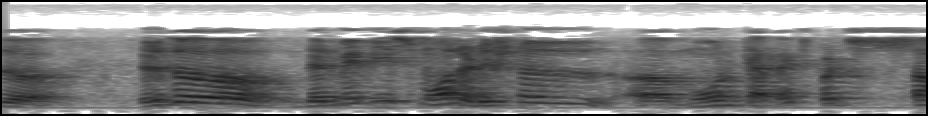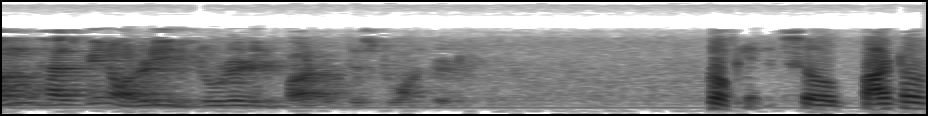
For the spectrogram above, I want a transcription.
uh, there is a there may be small additional uh, more capex, but some has been already included in part of this 200. Okay, so part of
